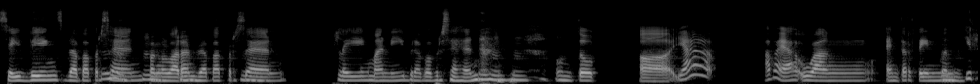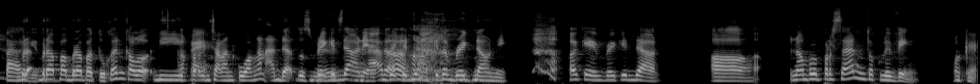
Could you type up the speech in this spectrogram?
savings berapa persen, pengeluaran berapa persen, playing money berapa persen Mhm. untuk eh, ya apa ya uang entertainment Mhm. kita Ber- gitu. berapa berapa tuh kan kalau di Oke. perencanaan keuangan ada tuh Break it down ya, break it down. kita breakdown nih Oke, break it down. Eh, 60% untuk living, oke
